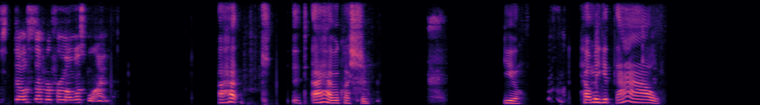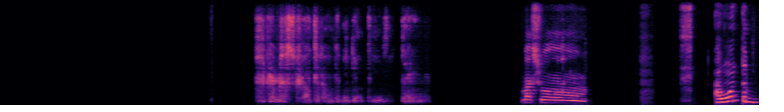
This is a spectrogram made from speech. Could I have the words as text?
Still suffer from almost blind. I ha- I have a question. You. Help me get ow. Keep him distracted. I'm gonna get to his thing. Mushroom. I want the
